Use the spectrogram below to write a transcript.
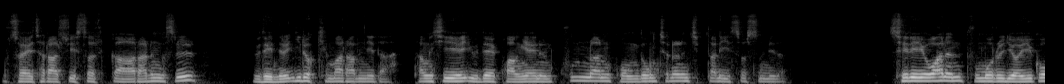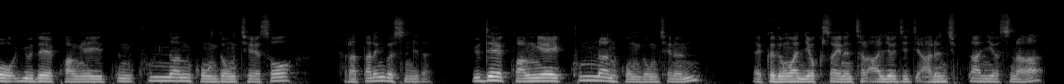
무사히 자랄 수 있었을까라는 것을 유대인들은 이렇게 말합니다. 당시의 유대 광야에는 쿰란 공동체라는 집단이 있었습니다. 세례 요한은 부모를 여의고 유대 광야에 있던 쿰란 공동체에서 자랐다는 것입니다. 유대 광야의 쿰란 공동체는 그동안 역사에는 잘 알려지지 않은 집단이었으나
